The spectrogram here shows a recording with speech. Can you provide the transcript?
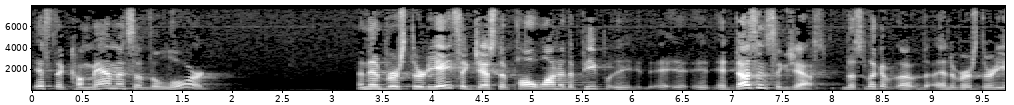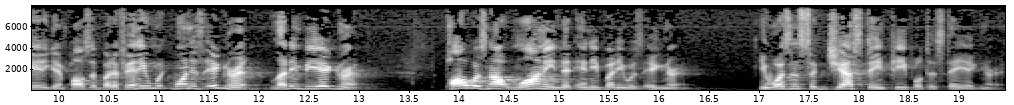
it's the commandments of the Lord. And then verse 38 suggests that Paul wanted the people, it, it, it doesn't suggest. Let's look at uh, the end of verse 38 again. Paul said, But if anyone is ignorant, let him be ignorant. Paul was not wanting that anybody was ignorant. He wasn't suggesting people to stay ignorant,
